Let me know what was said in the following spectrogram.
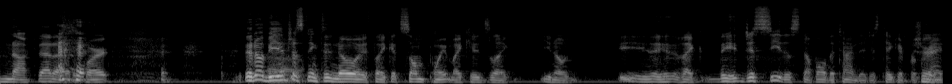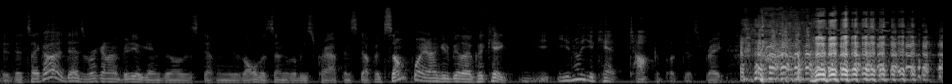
knocked that out of the park. It'll be interesting to know if, like, at some point, my kids, like, you know, eh, like they just see this stuff all the time. They just take it for Sure. granted. It's like, oh, Dad's working on video games and all this stuff, and there's all this unreleased crap and stuff. At some point, I'm going to be like, okay, y- you know, you can't talk about this, right?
